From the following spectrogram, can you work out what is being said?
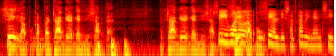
Sí, Sí. que puc. Que pensava que era aquest dissabte. Pensava que era aquest dissabte. Sí, bueno, sí que puc. sí, el dissabte vinent, sí.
